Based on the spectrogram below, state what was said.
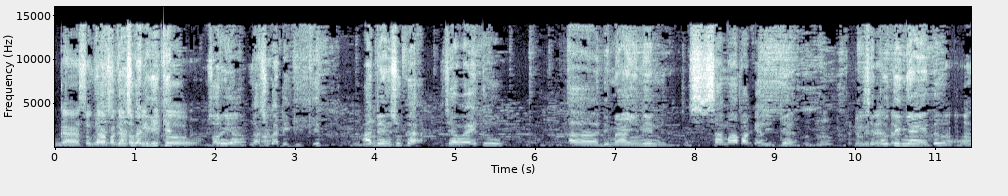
nggak suka pakai nggak suka topping digigit. gitu. Sorry ya nggak suka digigit. Ada yang suka cewek itu eh, dimainin sama pakai lidah. Mhm, pakai si putingnya itu Heeh.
